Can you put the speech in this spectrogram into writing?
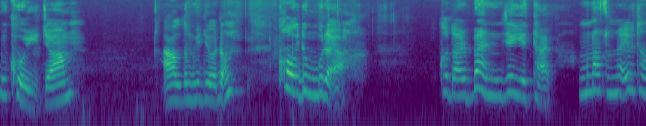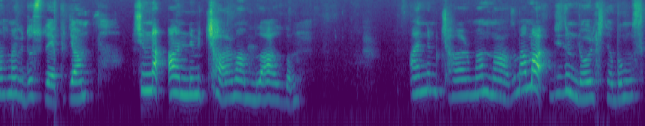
mi koyacağım. Aldım gidiyorum. Koydum buraya. Bu kadar bence yeter. Bundan sonra ev tanıtma videosu da yapacağım. Şimdi annemi çağırmam lazım. Annemi çağırmam lazım ama bizim rol kitabımız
